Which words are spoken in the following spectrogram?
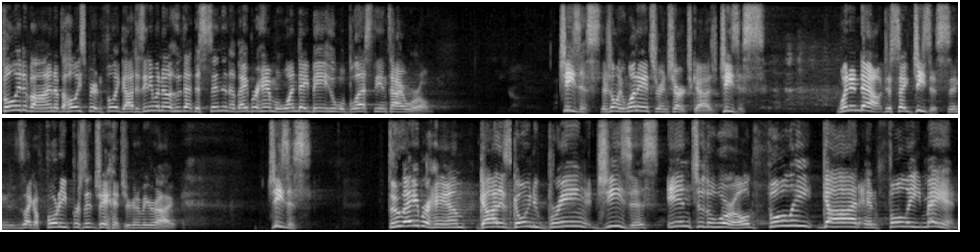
fully divine of the Holy Spirit and fully God. Does anyone know who that descendant of Abraham will one day be who will bless the entire world? Jesus. There's only one answer in church, guys Jesus. When in doubt, just say Jesus, and it's like a 40% chance you're going to be right. Jesus. Through Abraham, God is going to bring Jesus into the world, fully God and fully man.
